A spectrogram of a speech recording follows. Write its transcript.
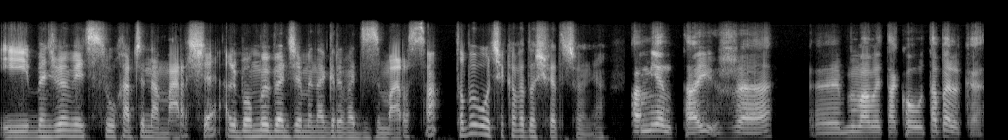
i będziemy mieć słuchaczy na Marsie, albo my będziemy nagrywać z Marsa? To było ciekawe doświadczenie. Pamiętaj, że e, my mamy taką tabelkę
